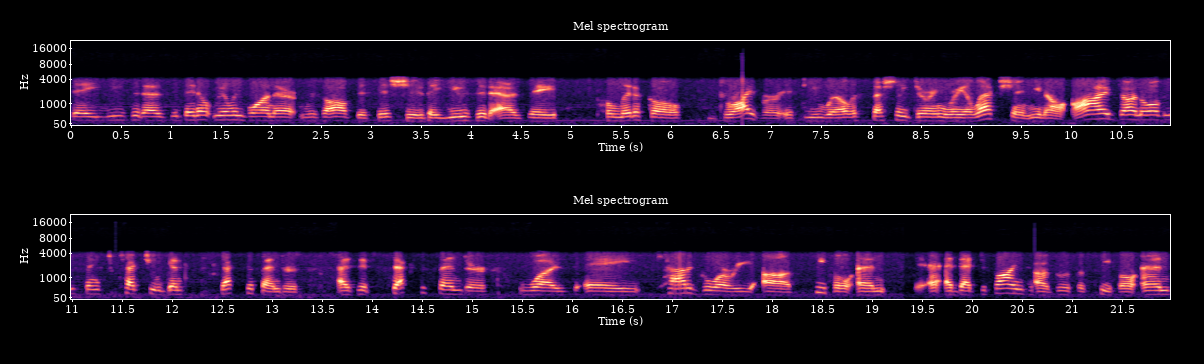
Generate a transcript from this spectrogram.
They use it as they don't really want to resolve this issue. They use it as a political driver, if you will, especially during reelection. You know, I've done all these things to protect you against sex offenders, as if sex offender was a category of people and uh, that defines a group of people. And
